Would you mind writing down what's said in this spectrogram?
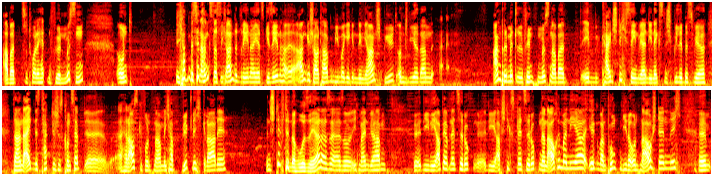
aber zu Tore hätten führen müssen. Und ich habe ein bisschen Angst, dass sich andere Trainer jetzt gesehen, äh, angeschaut haben, wie man gegen den Jan spielt und wir dann äh, andere Mittel finden müssen, aber eben keinen Stich sehen werden die nächsten Spiele, bis wir da ein eigenes taktisches Konzept äh, herausgefunden haben. Ich habe wirklich gerade einen Stift in der Hose, ja. Das, also ich meine, wir haben die, die Abwehrplätze rucken, äh, die Abstiegsplätze rucken dann auch immer näher. Irgendwann punkten die da unten auch ständig. Ähm,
